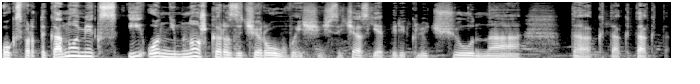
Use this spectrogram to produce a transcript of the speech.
Oxford Economics, и он немножко разочаровывающий. Сейчас я переключу на... Так, так, так, так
